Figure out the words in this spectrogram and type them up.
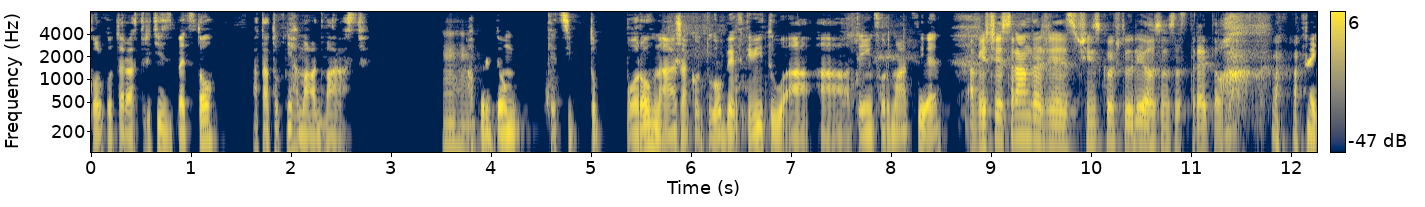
koľko teraz, 3500 a táto kniha mala 12. Mm-hmm. A pritom, keď si to porovnáš ako tú objektivitu a, a tie informácie. A vieš, čo je sranda, že s čínskou štúdiou som sa stretol. hej,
